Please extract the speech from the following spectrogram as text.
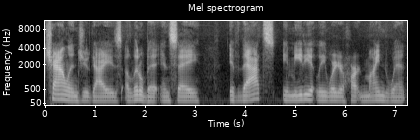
challenge you guys a little bit and say, if that's immediately where your heart and mind went,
